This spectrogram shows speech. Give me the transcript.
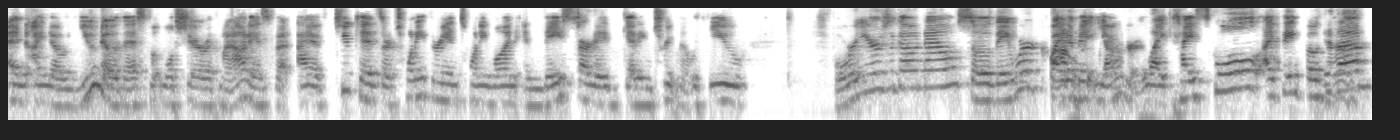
and I know you know this, but we'll share with my audience. But I have two kids, they're 23 and 21, and they started getting treatment with you four years ago now. So they were quite wow. a bit younger, like high school, I think, both yeah. of them.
